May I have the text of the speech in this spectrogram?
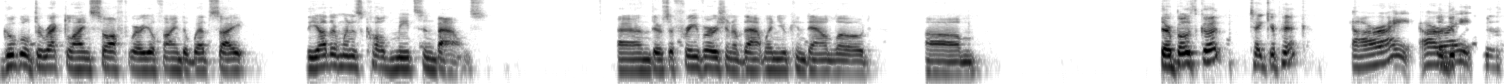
Google Direct Line software. You'll find the website. The other one is called Metes and Bounds, and there's a free version of that one you can download. Um, they're both good. Take your pick. All right, all So right. with,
